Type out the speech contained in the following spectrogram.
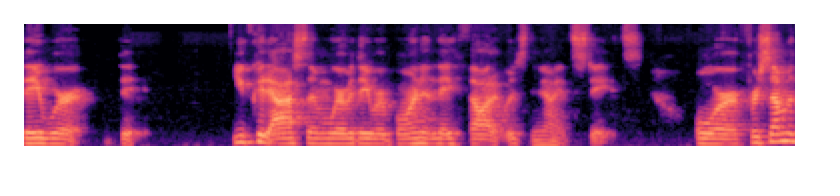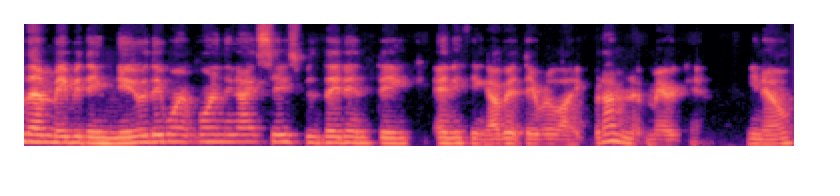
they were. You could ask them where they were born, and they thought it was the United States or for some of them maybe they knew they weren't born in the united states but they didn't think anything of it. They were like but i'm an american you know?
